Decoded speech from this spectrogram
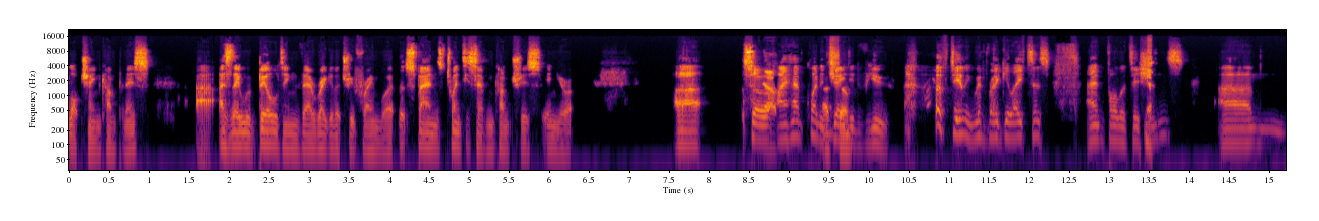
blockchain companies uh, as they were building their regulatory framework that spans 27 countries in europe uh, so yeah, I have quite a jaded true. view of dealing with regulators and politicians. Yeah. Um,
